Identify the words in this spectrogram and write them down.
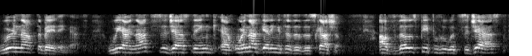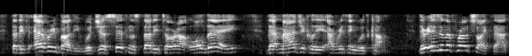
we're not debating that. We are not suggesting, uh, we're not getting into the discussion of those people who would suggest that if everybody would just sit and study Torah all day, that magically everything would come. There is an approach like that.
